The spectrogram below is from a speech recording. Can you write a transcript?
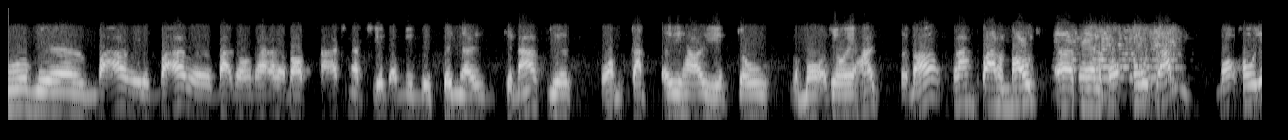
ព្រោះវាបើបើបាក់រងថាដល់ផ្សារឆ្ងាត់ជ្រាបអត់មានលុយពេញហើយចំណាវាព្រមកាត់អីហើយរៀបចូលលមកចូលអីហើយទៅដល់ខ្លះប៉ះលមកតែលមកខូចចាំមកខូច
